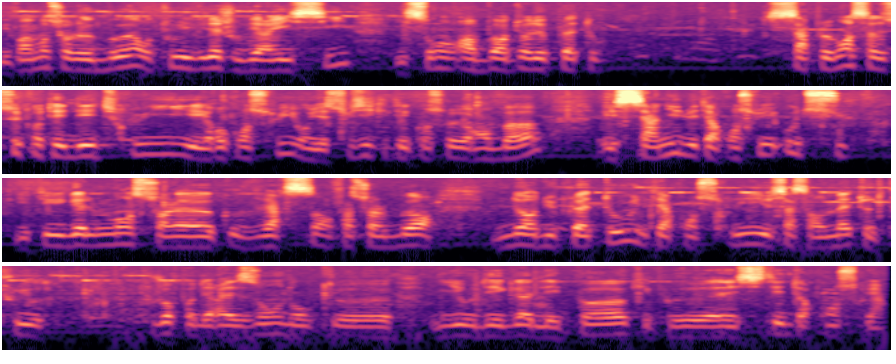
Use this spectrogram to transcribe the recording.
Mais vraiment sur le bord, tous les villages que vous verrez ici, ils sont en bordure de plateau. Simplement, ceux qui ont été détruits et reconstruits, il y a celui-ci qui était construit en bas, et Cerny lui était reconstruit au-dessus. Il était également sur, versant, enfin, sur le bord nord du plateau, il était reconstruit 500 mètres plus haut. Toujours pour des raisons donc, euh, liées aux dégâts de l'époque et pour la nécessité de reconstruire.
